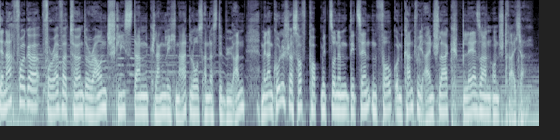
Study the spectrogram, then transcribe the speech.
Der Nachfolger Forever Turned Around schließt dann klanglich nahtlos an das Debüt an. Melancholischer Softpop mit so einem dezenten Folk- und Country-Einschlag, Bläsern und Streichern.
